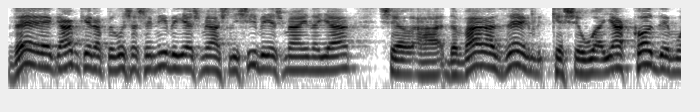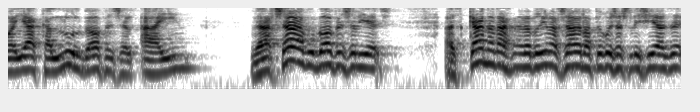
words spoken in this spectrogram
וגם כן הפירוש השני ביש מאין, השלישי ביש מאין היה, שהדבר הזה, כשהוא היה קודם, הוא היה כלול באופן של עין, ועכשיו הוא באופן של יש. אז כאן אנחנו מדברים עכשיו על הפירוש השלישי הזה.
